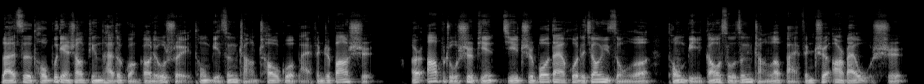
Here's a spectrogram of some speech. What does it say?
来自头部电商平台的广告流水同比增长超过百分之八十，而 UP 主视频及直播带货的交易总额同比高速增长了百分之二百五十，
